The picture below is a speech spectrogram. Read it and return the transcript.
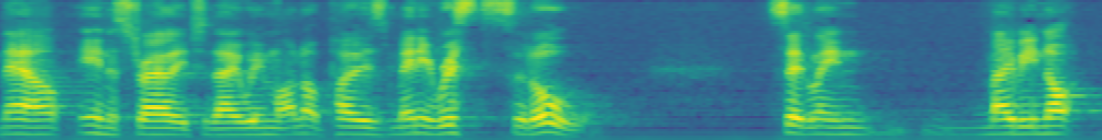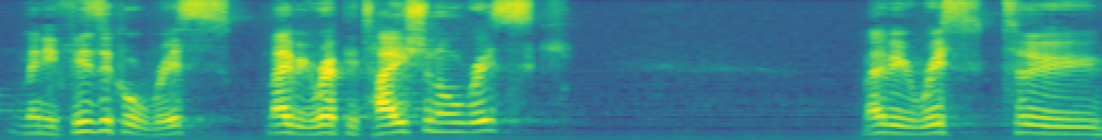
Now, in Australia today, we might not pose many risks at all. Certainly, maybe not many physical risks, maybe reputational risk, maybe risk to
